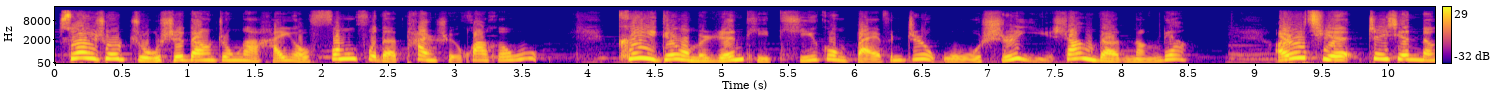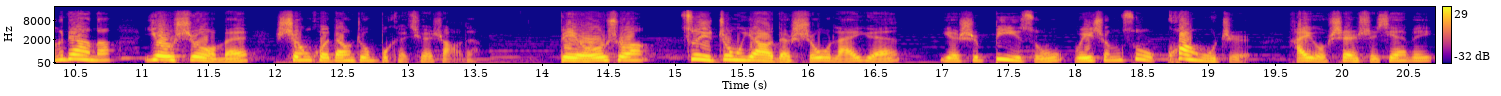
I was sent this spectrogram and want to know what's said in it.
所以说主食当中啊含有丰富的碳水化合物，可以给我们人体提供百分之五十以上的能量，而且这些能量呢，又是我们生活当中不可缺少的。比如说，最重要的食物来源也是 B 族维生素、矿物质，还有膳食纤维，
